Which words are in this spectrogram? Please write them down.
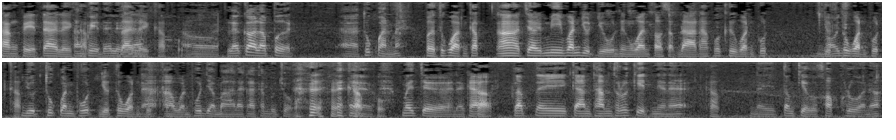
ทางเพจได้เลยคทางรับเพจได้เลยได้นะเลยครับผมอ๋อแล้วก็เราเปิดอ่า ทุกวันไหมเปิดทุกวันครับอ่าจะมีวันหยุดอยู่หนึ่งวันต่อสัปดาห์นะครับก็คือวันพุธหยุดอ๋อทุกวันพุธครับหยุดทุกวันพุธหยุดทุกวันพุธนะอ่าวันพุธอย่ามานะครับท่านผู้ชมครับผมไม่เจอนะครับครับครับในการทำธุรกิจเนี่ยนะครับในต้องเกี่ยวกับครอบครัวเนาะ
